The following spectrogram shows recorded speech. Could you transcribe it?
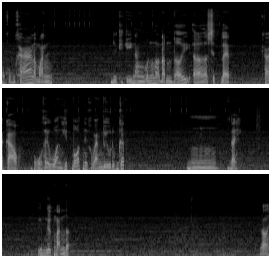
Nó cũng khá là mạnh. Với cái kỹ năng của nó là đâm tới ờ, uh, xịt lẹt khá cao. Cũng có thể one hit boss nếu các bạn build đúng cách uhm, đây. Kiếm rất mạnh đó. Rồi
